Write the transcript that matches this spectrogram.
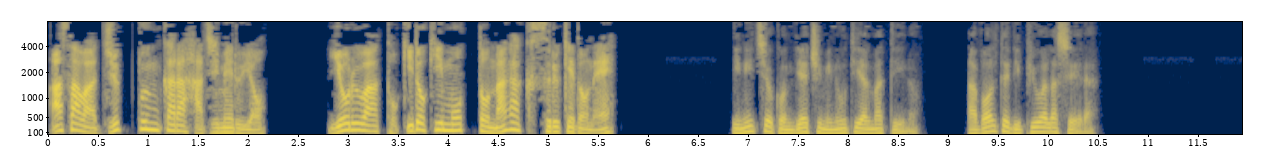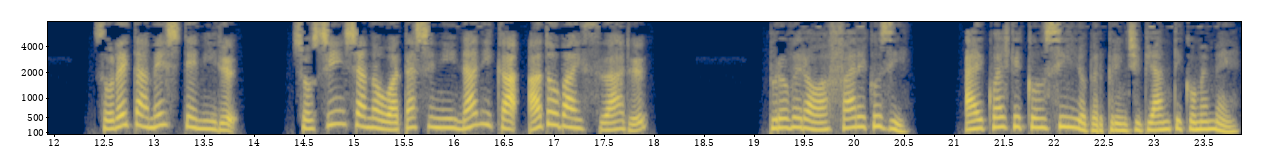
朝は10分から始めるよ。夜は時々もっと長くするけどね。Inizio con 10 minuti al mattino. A volte di più alla sera. それ試してみる。初心者の私に何かアドバイスある Proverò a fare così. Hai qualche consiglio per principianti come me?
